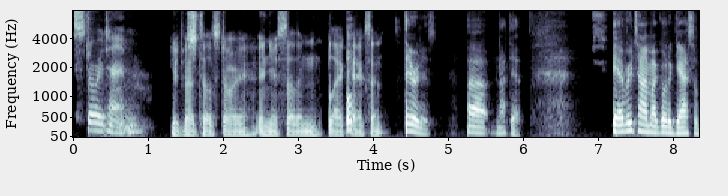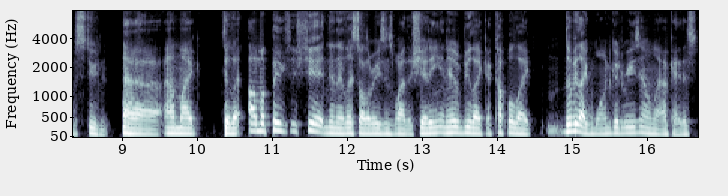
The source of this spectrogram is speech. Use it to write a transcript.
story time. You're about to tell a story in your southern black Oh. accent. There it is. Uh, not that. Every time I go to gas up a student, uh, I'm like, they're like, I'm a piece of shit, and then they list all the reasons why they're shitty, and it'll be like a couple like there'll be like one good reason. I'm like, okay, this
